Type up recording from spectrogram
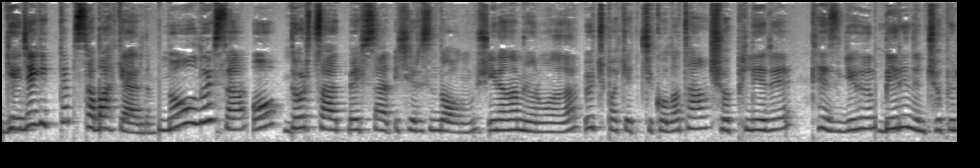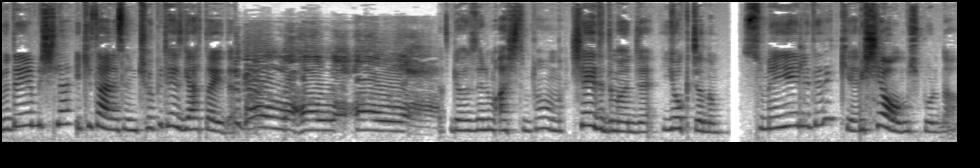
Gece gittim sabah geldim. Ne olduysa o 4 saat 5 saat içerisinde olmuş. İnanamıyorum ona da. 3 paket çikolata, çöpleri, tezgahın birinin çöpünü de yemişler. İki tanesinin çöpü tezgahtaydı. Allah Allah Allah. Gözlerimi açtım tamam mı? Şey dedim önce. Yok canım. Sümeyye ile dedik ki bir şey olmuş burada.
